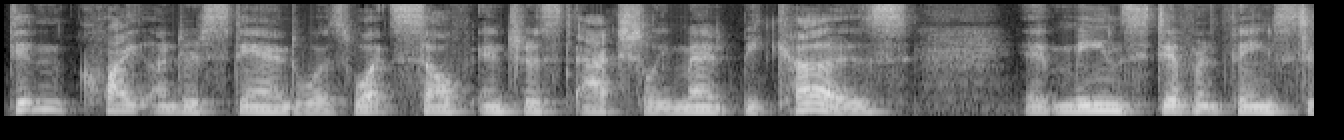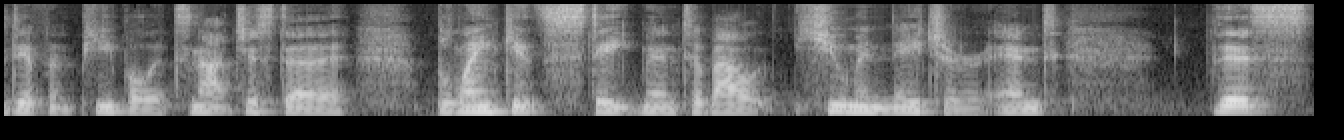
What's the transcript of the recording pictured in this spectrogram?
didn't quite understand was what self interest actually meant because it means different things to different people. It's not just a blanket statement about human nature. And this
